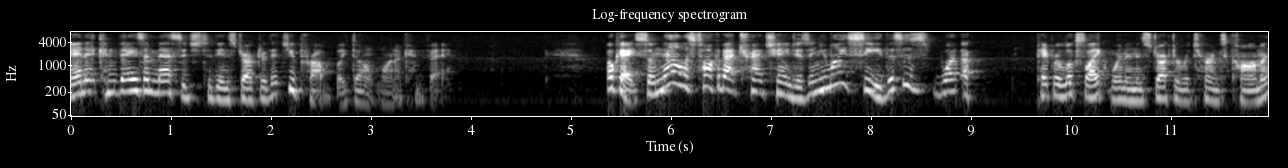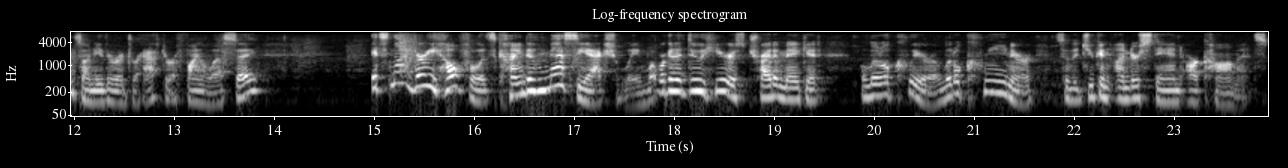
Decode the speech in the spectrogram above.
and it conveys a message to the instructor that you probably don't want to convey. Okay, so now let's talk about track changes, and you might see this is what a Paper looks like when an instructor returns comments on either a draft or a final essay. It's not very helpful. It's kind of messy, actually. what we're going to do here is try to make it a little clearer, a little cleaner, so that you can understand our comments.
